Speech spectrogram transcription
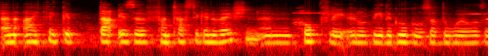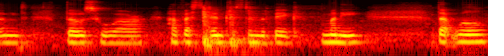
And I think it, that is a fantastic innovation, and hopefully it'll be the Googles of the world and those who are have vested interest in the big money that will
